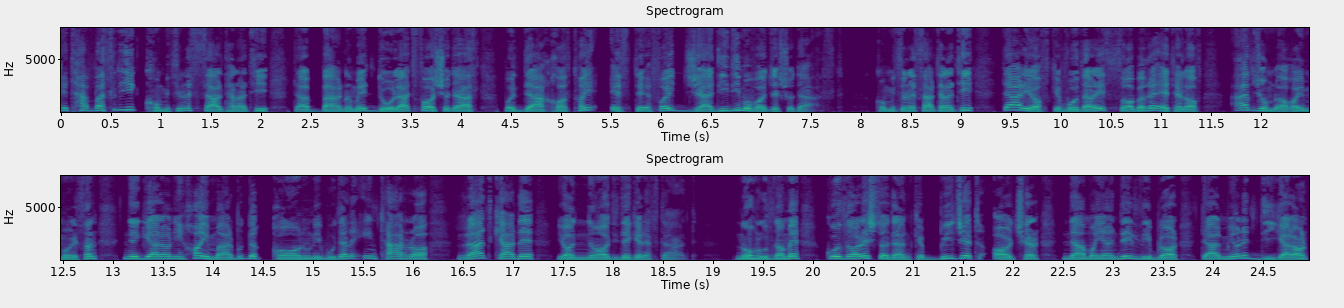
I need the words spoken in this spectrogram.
که توسط یک کمیسیون سلطنتی در برنامه دولت فاش شده است با درخواست های استعفای جدیدی مواجه شده است. کمیسیون سلطنتی دریافت که وزرای سابق ائتلاف از جمله آقای موریسون نگرانی های مربوط به قانونی بودن این طرح را رد کرده یا نادیده گرفتند. نه روزنامه گزارش دادند که بریجت آرچر نماینده لیبرال در میان دیگران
